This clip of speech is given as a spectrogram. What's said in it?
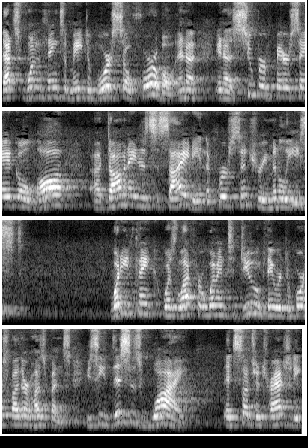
That's one of the things that made divorce so horrible. In a, in a super Pharisaical law uh, dominated society in the first century Middle East, what do you think was left for women to do if they were divorced by their husbands? You see, this is why it's such a tragedy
